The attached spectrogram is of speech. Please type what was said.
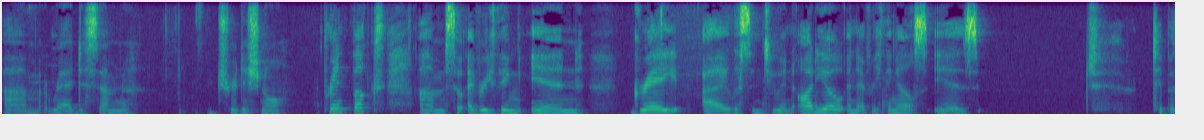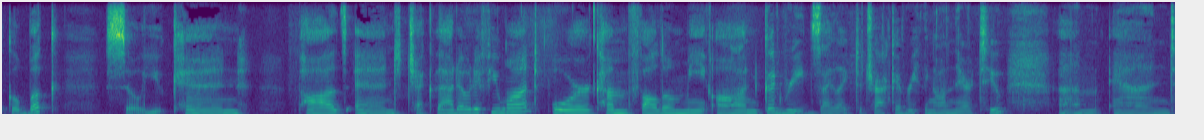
um, read some traditional print books. Um, so everything in gray I listen to in audio and everything else is typical book. So you can pause and check that out if you want, or come follow me on Goodreads. I like to track everything on there too. Um, and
